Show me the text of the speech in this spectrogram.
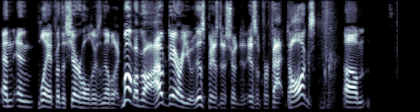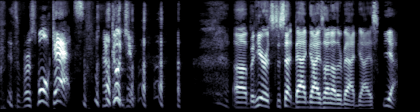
and and play it for the shareholders, and they'll be like, blah blah blah. How dare you? This business shouldn't, isn't for fat dogs. Um, It's for small cats. How could you? uh, but here it's to set bad guys on other bad guys, yeah.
